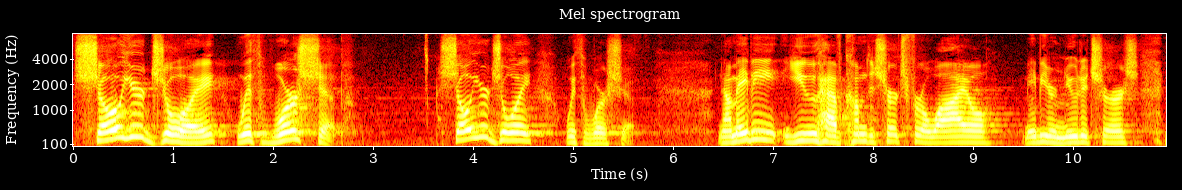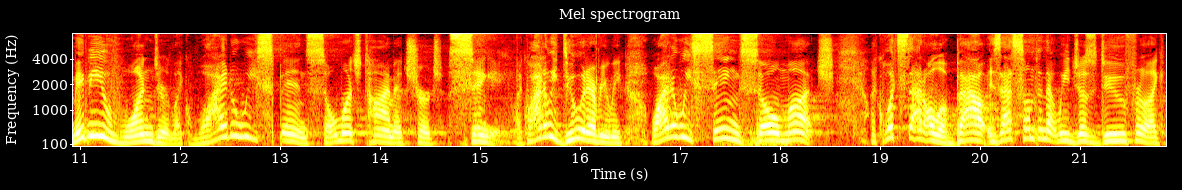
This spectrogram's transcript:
show your joy with worship. Show your joy with worship. Now, maybe you have come to church for a while Maybe you're new to church. Maybe you've wondered, like, why do we spend so much time at church singing? Like, why do we do it every week? Why do we sing so much? Like, what's that all about? Is that something that we just do for, like,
